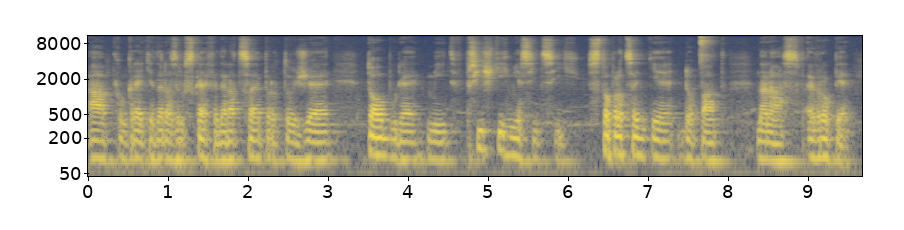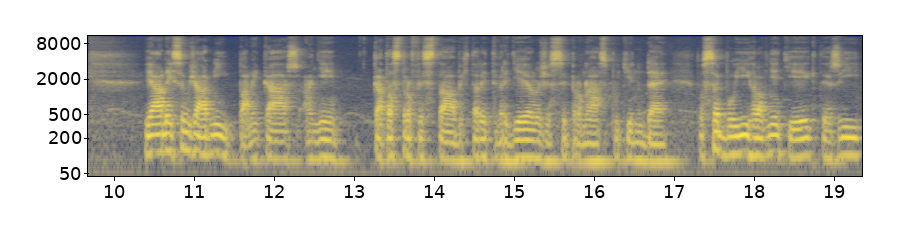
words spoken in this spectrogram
a konkrétně teda z Ruské federace, protože to bude mít v příštích měsících stoprocentně dopad na nás v Evropě. Já nejsem žádný panikář ani katastrofista, abych tady tvrdil, že si pro nás Putin jde. To se bojí hlavně ti, kteří,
